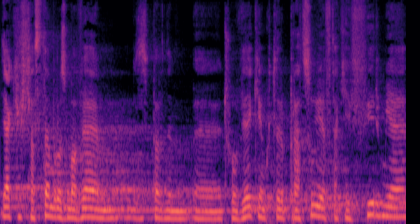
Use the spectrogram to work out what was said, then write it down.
jakiś czas temu rozmawiałem z pewnym e, człowiekiem, który pracuje w takiej firmie e,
